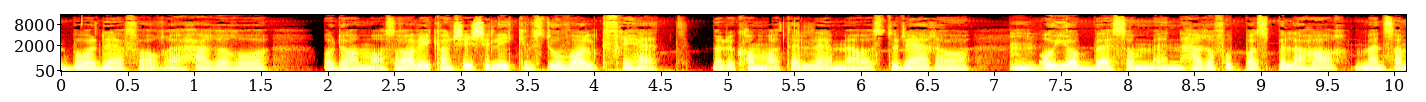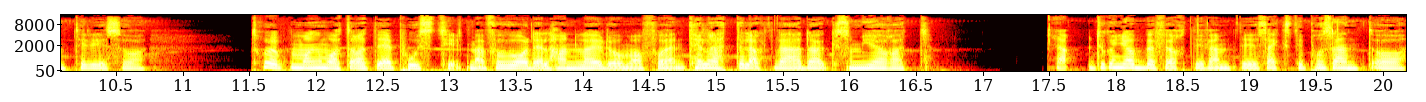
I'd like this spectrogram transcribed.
Både for herrer og, og damer. Så har vi kanskje ikke like stor valgfrihet når det kommer til det med å studere og, Mm. og jobbe som en herrefotballspiller har, men samtidig så tror jeg på mange måter at det er positivt, men for vår del handler det om å få en tilrettelagt hverdag som gjør at ja, du kan jobbe 40-50-60 og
